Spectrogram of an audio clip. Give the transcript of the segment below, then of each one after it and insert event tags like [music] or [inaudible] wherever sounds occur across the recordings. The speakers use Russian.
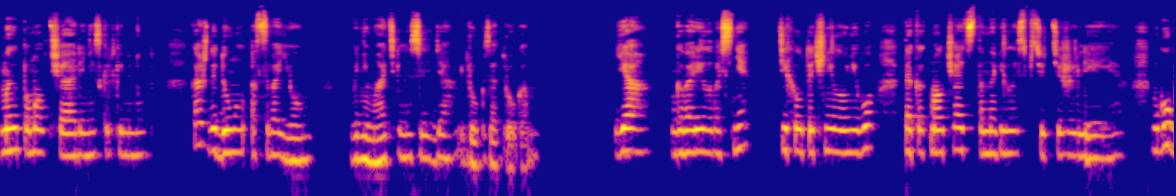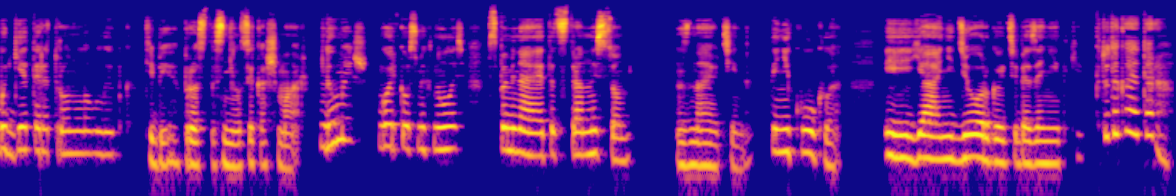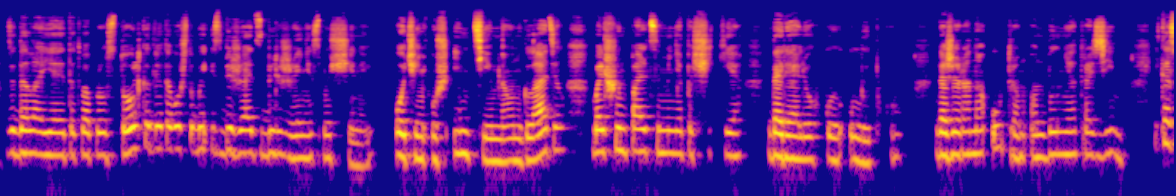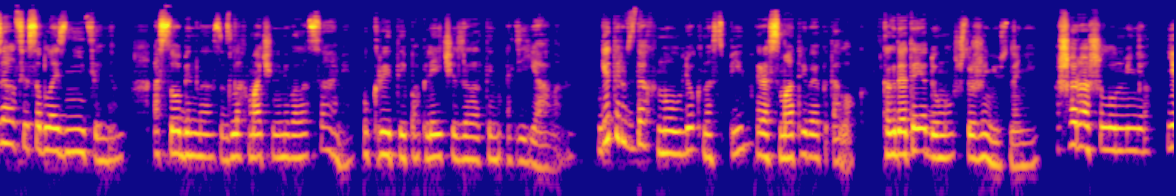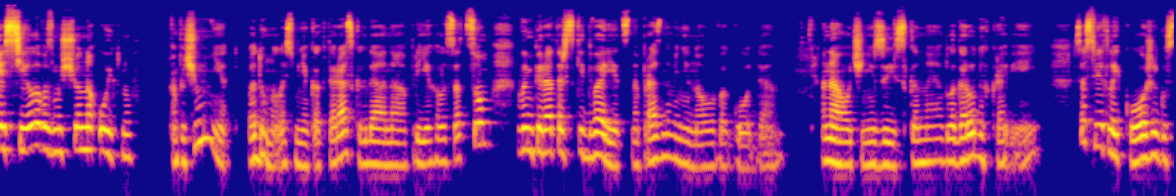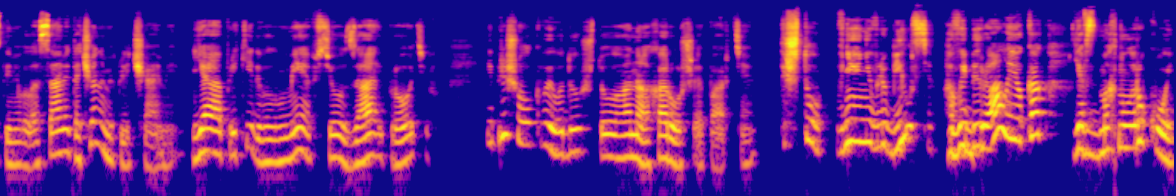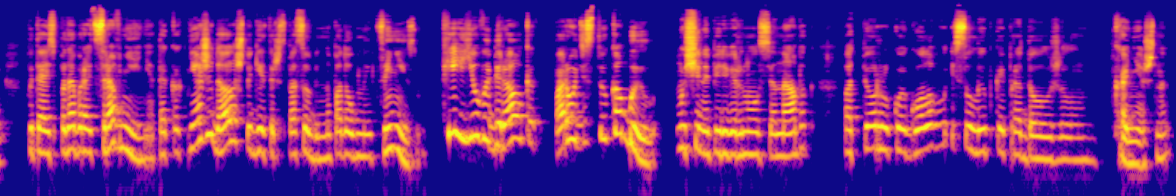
Мы помолчали несколько минут. Каждый думал о своем, внимательно следя друг за другом. «Я говорила во сне?» – тихо уточнила у него, так как молчать становилось все тяжелее. Губы Геттера тронула улыбка. Тебе просто снился кошмар. Думаешь? Горько усмехнулась, вспоминая этот странный сон. Знаю, Тина, ты не кукла, и я не дергаю тебя за нитки. Кто такая Тара? Задала я этот вопрос только для того, чтобы избежать сближения с мужчиной. Очень уж интимно он гладил большим пальцем меня по щеке, даря легкую улыбку. Даже рано утром он был неотразим и казался соблазнительным, особенно с взлохмаченными волосами, укрытые по плечи золотым одеялом. Геттер вздохнул, лег на спину, рассматривая потолок. Когда-то я думал, что женюсь на ней. Ошарашил он меня. Я села, возмущенно ойкнув. «А почему нет?» – подумалось мне как-то раз, когда она приехала с отцом в императорский дворец на празднование Нового года. Она очень изысканная, благородных кровей, со светлой кожей, густыми волосами, точеными плечами. Я прикидывал в уме все за и против и пришел к выводу, что она хорошая партия. «Ты что, в нее не влюбился? А выбирал ее как...» Я взмахнула рукой, пытаясь подобрать сравнение, так как не ожидала, что Геттер способен на подобный цинизм. «Ты ее выбирал как породистую кобылу». Мужчина перевернулся на бок, подпер рукой голову и с улыбкой продолжил. «Конечно,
